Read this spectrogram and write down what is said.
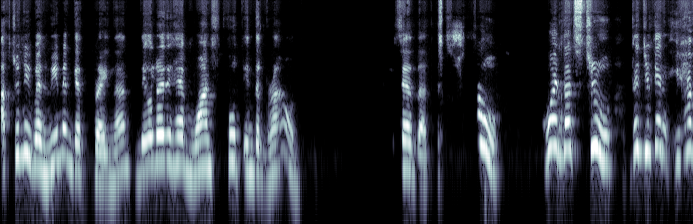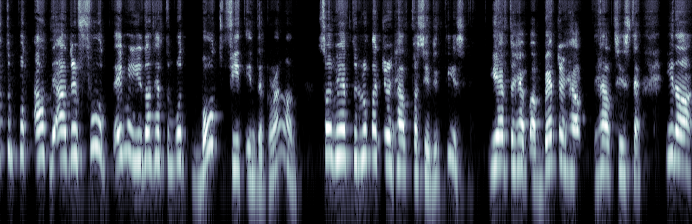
actually, when women get pregnant, they already have one foot in the ground. He said that. So, Well, that's true. Then you can you have to put out the other foot. I mean, you don't have to put both feet in the ground. So we have to look at your health facilities. You have to have a better health health system. You know,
